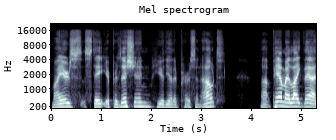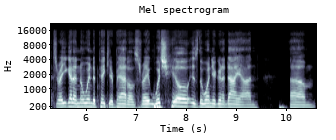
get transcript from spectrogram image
Myers, state your position, hear the other person out. Uh, Pam, I like that, right? You got to know when to pick your battles, right? Which hill is the one you're going to die on? Um,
